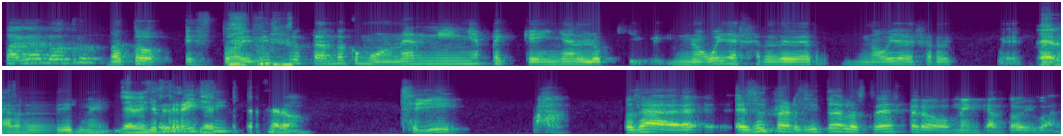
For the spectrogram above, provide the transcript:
paga el otro. Vato, estoy disfrutando como una niña pequeña Loki, güey. No voy a dejar de ver, no voy a dejar de eh, pagar Disney. ¿Ya viste, Yo creí ya sí. viste el tercero? Sí. O sea, es el peorcito de los tres, pero me encantó igual.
